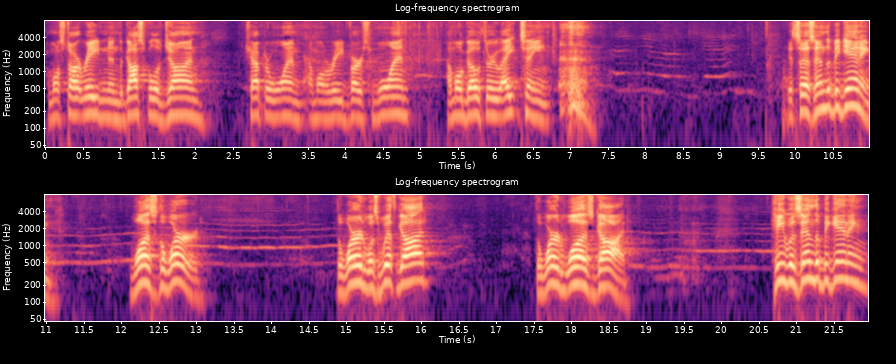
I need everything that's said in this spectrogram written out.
I'm going to start reading in the Gospel of John, chapter 1. I'm going to read verse 1. I'm going to go through 18. it says, In the beginning was the Word. The Word was with God. The Word was God. He was in the beginning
